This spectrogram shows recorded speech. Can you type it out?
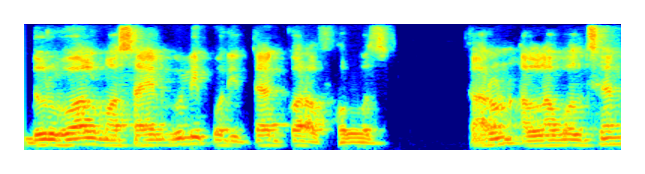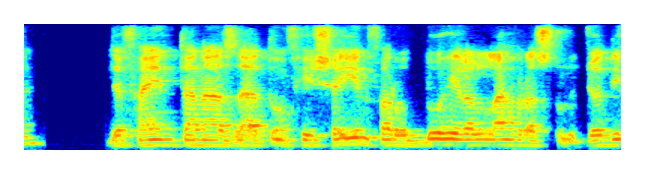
দুর্বল মাসাইলগুলি পরিত্যাগ করা ফরজ। কারণ আল্লাহ বলছেন যে ফাইন তানাজাতুম ফি শাইইন ফারুদ্দুহু ইলাল্লাহ রাসূল। যদি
